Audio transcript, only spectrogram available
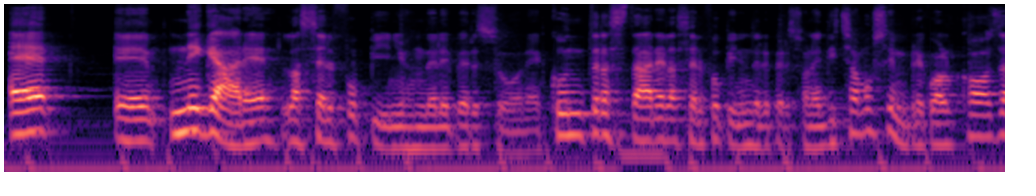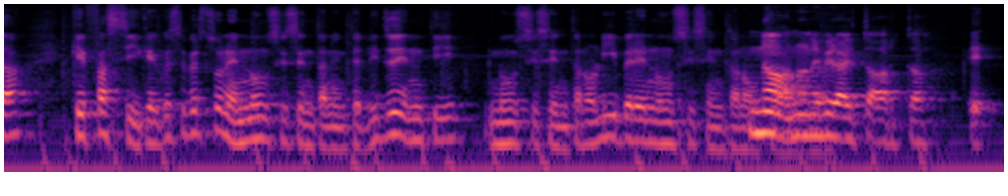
è eh, negare la self-opinion delle persone, contrastare la self-opinion delle persone. Diciamo sempre qualcosa che fa sì che queste persone non si sentano intelligenti, non si sentano libere, non si sentano... No, non è vero, hai torto. E,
